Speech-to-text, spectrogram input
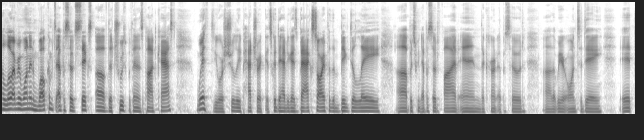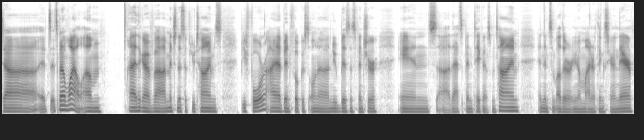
Hello, everyone, and welcome to episode six of the Truth Within Us podcast with yours truly, Patrick. It's good to have you guys back. Sorry for the big delay uh, between episode five and the current episode uh, that we are on today. It uh, it's it's been a while. Um, I think I've uh, mentioned this a few times before. I have been focused on a new business venture, and uh, that's been taking up some time, and then some other you know minor things here and there.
